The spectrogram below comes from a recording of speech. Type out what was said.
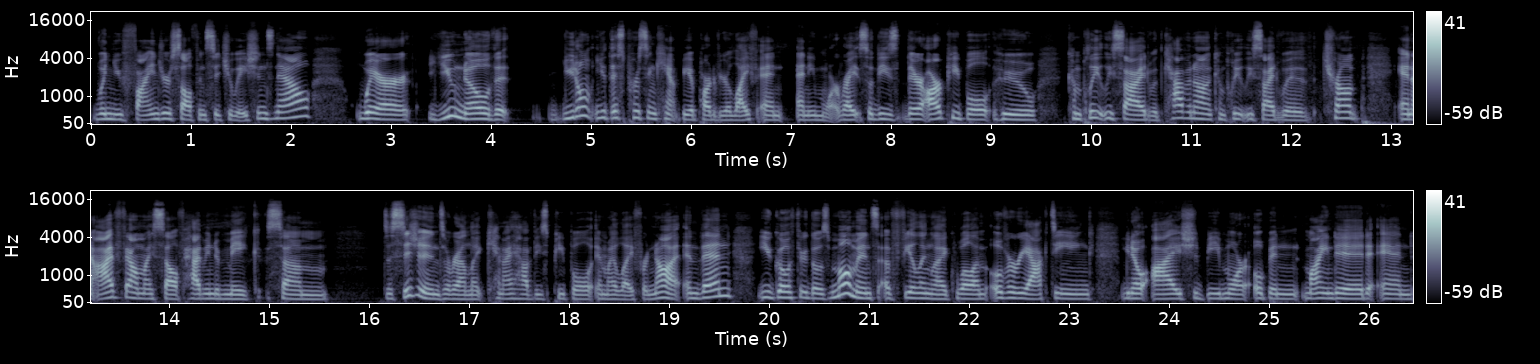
when you find yourself in situations now where you know that you don't you, this person can't be a part of your life and anymore right? So these there are people who completely side with kavanaugh and completely side with trump and i've found myself having to make some decisions around like can i have these people in my life or not? And then you go through those moments of feeling like well i'm overreacting you know i should be more open minded and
